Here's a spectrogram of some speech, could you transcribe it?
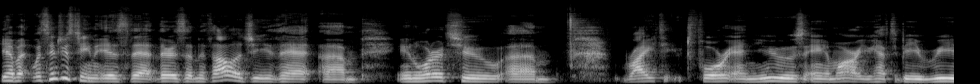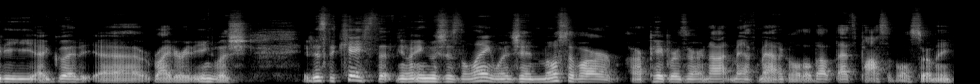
Yeah, but what's interesting is that there's a mythology that um, in order to um, write for and use AMR, you have to be really a good uh, writer in English. It is the case that you know English is the language, and most of our, our papers are not mathematical, although that's possible certainly.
